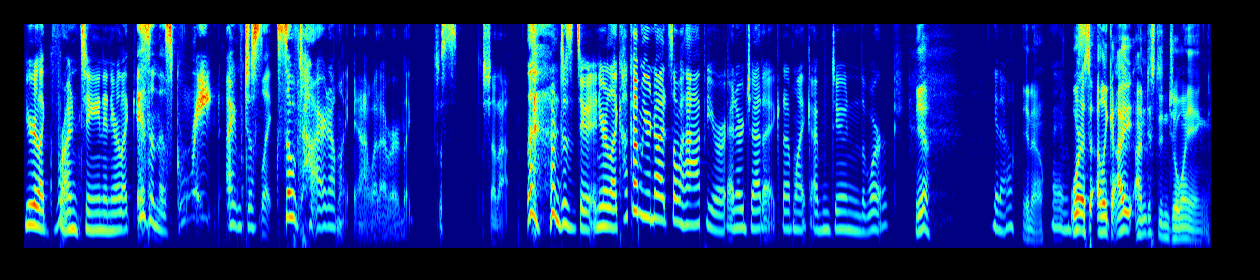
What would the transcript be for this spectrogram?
you're like grunting, and you're like, "Isn't this great?" I'm just like so tired. I'm like, yeah, whatever. Like, just shut up. I'm just doing. it. And you're like, how come you're not so happy or energetic? And I'm like, I'm doing the work. yeah You know. you know I'm whereas like i i'm just enjoying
